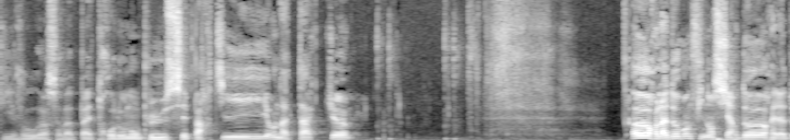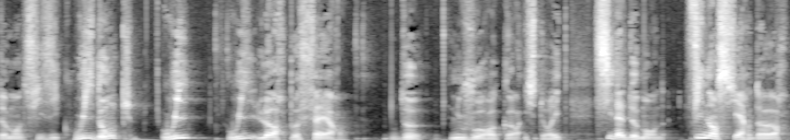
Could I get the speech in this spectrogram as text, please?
si vous, hein, ça va pas être trop long non plus. C'est parti, on attaque. Or, la demande financière d'or et la demande physique, oui donc, oui, oui, l'or peut faire de nouveaux records historiques si la demande financière d'or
